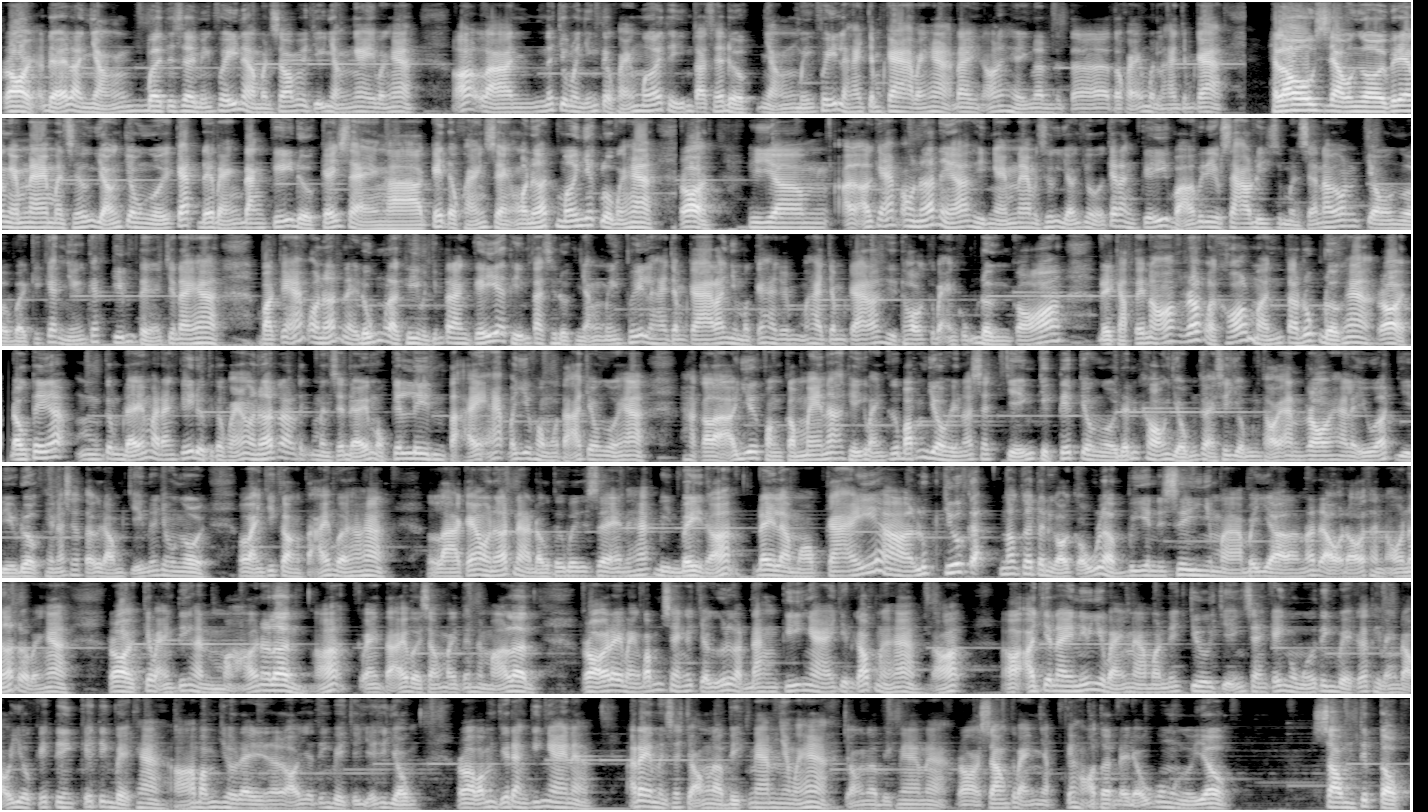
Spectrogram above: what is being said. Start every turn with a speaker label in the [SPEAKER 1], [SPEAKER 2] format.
[SPEAKER 1] rồi để là nhận BTC miễn phí nào mình so với chữ nhận ngay bạn ha đó là nói chung là những tài khoản mới thì chúng ta sẽ được nhận miễn phí là 200k bạn ha đây nó hiện lên ờ, tài khoản mình là 200k Hello, xin chào mọi người. Video ngày hôm nay mình sẽ hướng dẫn cho mọi người cách để bạn đăng ký được cái sàn à, cái tài khoản sàn Onet mới nhất luôn bạn ha. Rồi, thì um, ở, ở cái app Honest này á thì ngày hôm nay mình sẽ hướng dẫn cho mọi người cách đăng ký và ở video sau đi thì mình sẽ nói cho mọi người về cái cách những cách kiếm tiền ở trên đây ha. Và cái app Honest này đúng là khi mà chúng ta đăng ký á, thì chúng ta sẽ được nhận miễn phí là 200k đó nhưng mà cái 200 200k đó thì thôi các bạn cũng đừng có đề cập tới nó rất là khó mà chúng ta rút được ha. Rồi, đầu tiên á để mà đăng ký được tài khoản Honest á mình sẽ để một cái link tải app ở dưới phần mô tả cho mọi người ha. Hoặc là ở dưới phần comment á thì các bạn cứ bấm vô thì nó sẽ chuyển trực tiếp cho người đến kho ứng dụng các bạn sử dụng điện thoại Android hay là iOS gì đều được thì nó sẽ tự động chuyển đến cho mọi người và bạn chỉ cần tải về thôi ha là cái Onet là đầu tư BTC NH BNB đó. Đây là một cái uh, lúc trước á, nó có tên gọi cũ là VNDC nhưng mà bây giờ nó đổi đổi thành Onet rồi bạn ha. Rồi các bạn tiến hành mở nó lên. Đó các bạn tải về xong bạn tiến hành mở lên. Rồi ở đây bạn bấm sang cái chữ là đăng ký ngay trên góc này ha. Đó ờ, ở trên đây nếu như bạn nào mà nó chưa chuyển sang cái ngôn ngữ tiếng Việt đó, thì bạn đổi vô cái tiếng cái tiếng Việt ha. Ở bấm vô đây đổi vô tiếng Việt cho dễ sử dụng. Rồi bấm chữ đăng ký ngay nè. Ở đây mình sẽ chọn là Việt Nam nha mọi ha. Chọn là Việt Nam nè. Rồi xong các bạn nhập cái họ tên đầy đủ của mọi người vô. Xong tiếp tục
